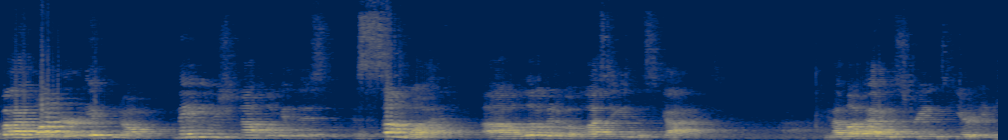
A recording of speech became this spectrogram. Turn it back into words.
But I wonder if, you know, maybe we should not look at this as somewhat uh, a little bit of a blessing in disguise. And I love having the screens here in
